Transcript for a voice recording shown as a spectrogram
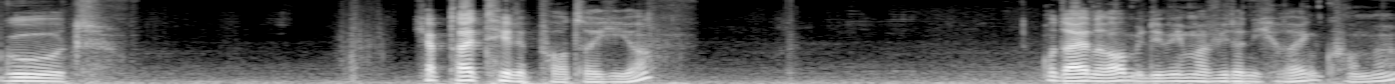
Gut. Ich habe drei Teleporter hier. Und einen Raum, in dem ich mal wieder nicht reinkomme.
